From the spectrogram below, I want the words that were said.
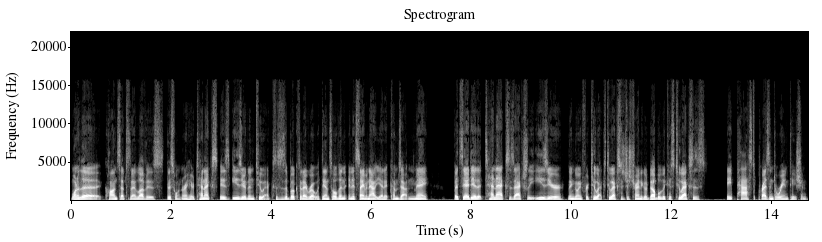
One of the concepts that I love is this one right here 10x is easier than 2x. This is a book that I wrote with Dan Sullivan, and it's not even out yet. It comes out in May. But it's the idea that 10x is actually easier than going for 2x. 2x is just trying to go double because 2x is a past present orientation.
